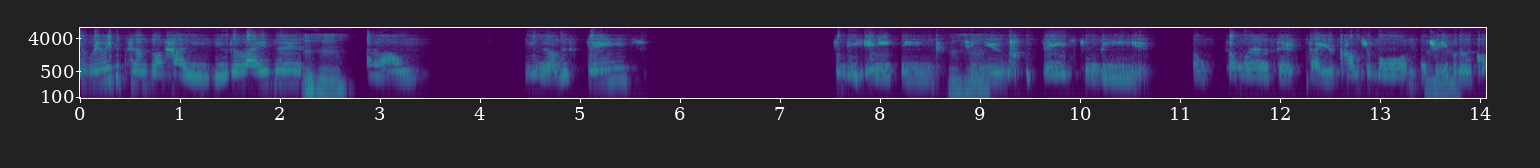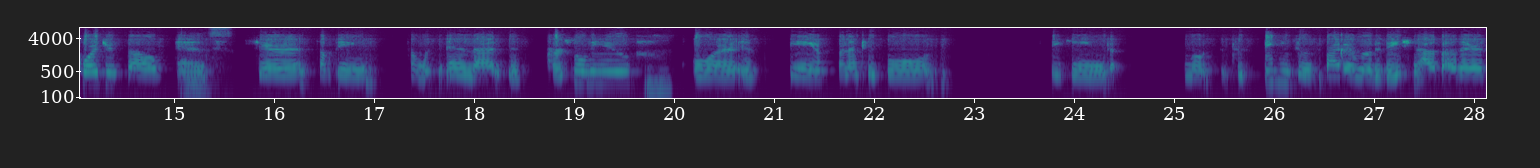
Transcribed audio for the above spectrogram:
It really depends on how you utilize it. Mm-hmm. Um, you know, the stage can be anything Mhm. to you. The stage can be uh, somewhere that, that you're comfortable, that you're Mhm. able to record yourself and Yes. share something from within that is personal to you, Mhm. or is being in front of people, speaking, to, speaking to inspire motivation out of others.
